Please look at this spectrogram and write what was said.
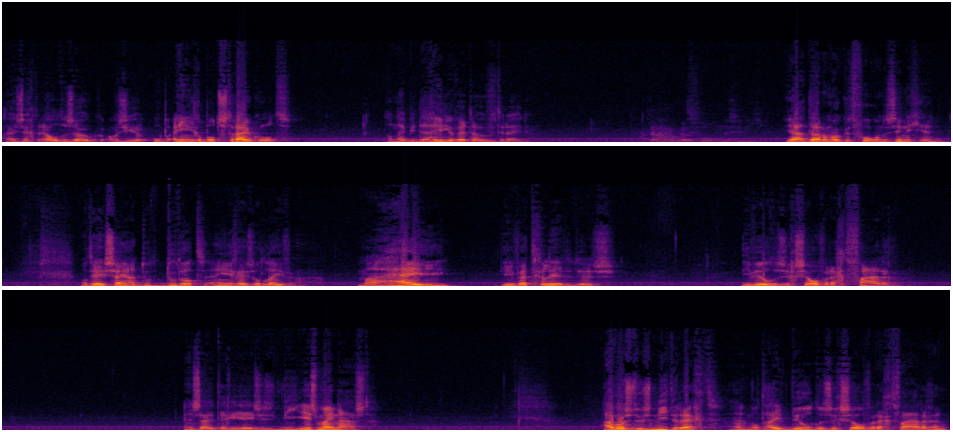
Hij zegt elders ook: als je op één gebod struikelt, dan heb je de hele wet overtreden. Daarom ook het volgende zinnetje. Ja, daarom ook het volgende zinnetje. Want Jezus zei, ja, doe, dat en je zult leven. Maar hij, die wetgeleerde dus, die wilde zichzelf rechtvaardigen. En zei tegen Jezus, wie is mijn naaste? Hij was dus niet recht, hè, want hij wilde zichzelf rechtvaardigen.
